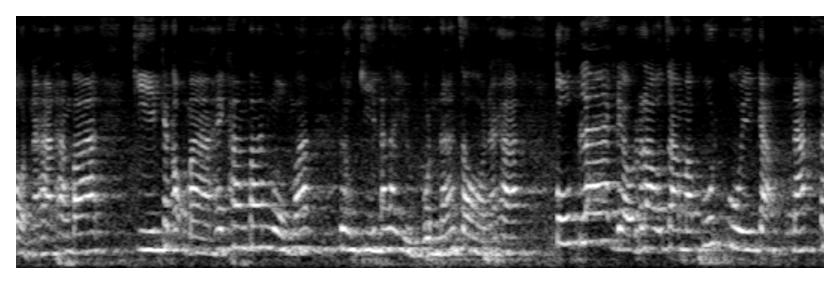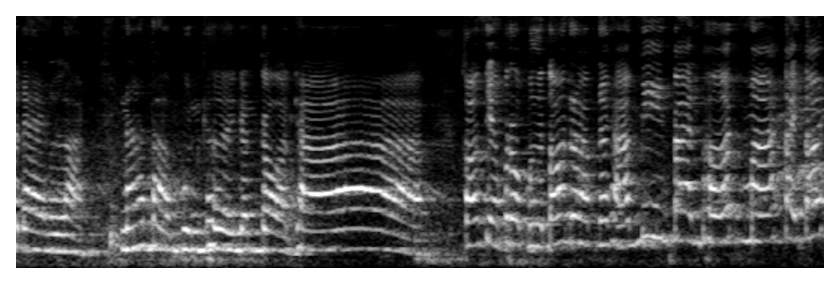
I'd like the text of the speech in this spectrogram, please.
สดๆนะคะ ทางบ้าน กรีดกันออกมาให้ข้างบ้านงงว่า เรากรีดอะไรอยู่บนหน้าจอนะคะกรุ๊ปแรกเดี๋ยวเราจะมาพูดคุยกับนักแสดงหลัก หน้าตาคุ้นเคยกันก่อนค่ะ ขอเสียงปรบมือต้อนรับนะคะ มีนแปนเพิร์ดมาร์คไตตัน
